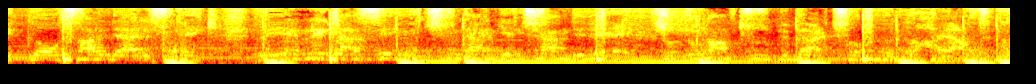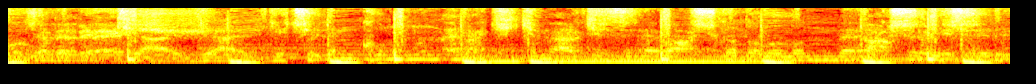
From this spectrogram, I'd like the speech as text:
İstemekle olsaydı her istek Ve yerine gelseydi içimden geçen dilek. Tadından tuz biber çalınırdı hayatı koca bebek. Gel gel geçelim konunun en hakiki merkezine. Ve aşka dalalım ve akşa geçelim.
